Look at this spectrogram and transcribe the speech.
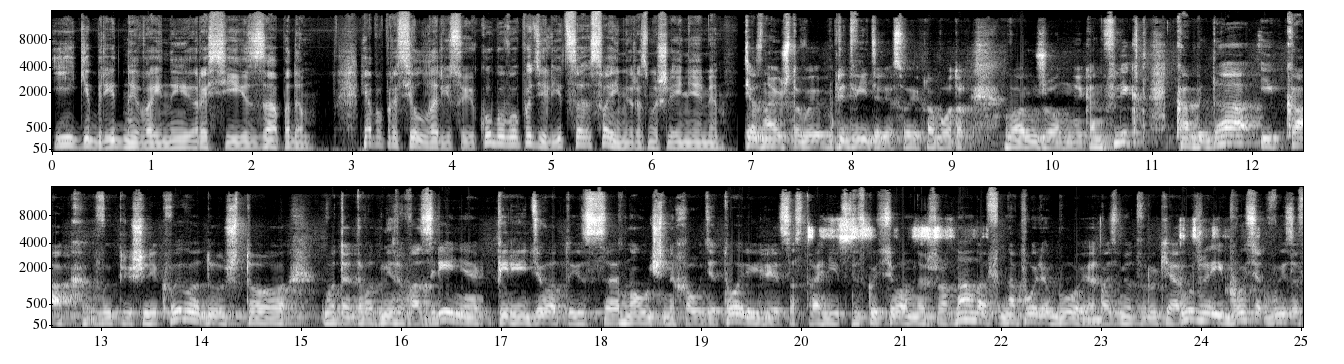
и гибридной войны России с Западом. Я попросил Ларису Якубову поделиться своими размышлениями. Я знаю, что вы предвидели в своих работах вооруженный конфликт. Когда и как вы пришли к выводу, что вот это вот мировоззрение перейдет из научных аудиторий или со страниц дискуссионных журналов на поле боя, возьмет в руки оружие и бросит вызов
